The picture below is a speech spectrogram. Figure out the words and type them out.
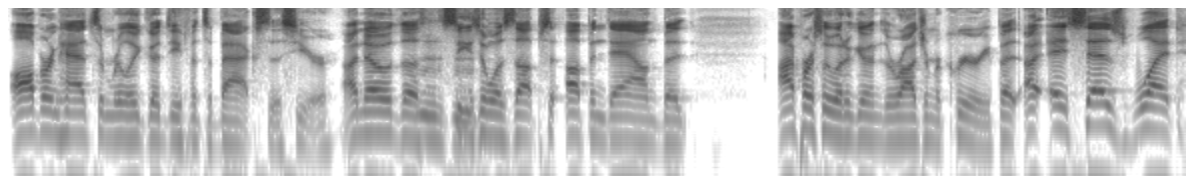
Auburn had some really good defensive backs this year. I know the mm-hmm. season was up up and down, but I personally would have given it to Roger McCreary. But uh, it says what,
